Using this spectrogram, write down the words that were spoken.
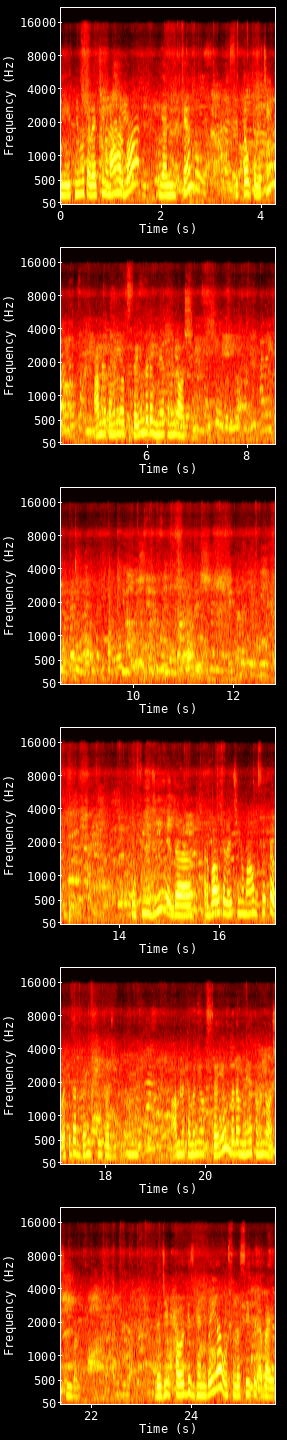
دي 32 ومعاها أربعة يعني كام؟ 36 عاملة 98 بدل 128 وفي دي ده 34 ومعاهم 6 يبقى كده 40 فوطة دي عاملة 98 بدل 128 برضه. ده جيب حواجز جانبية وثلاثية الأبعاد.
